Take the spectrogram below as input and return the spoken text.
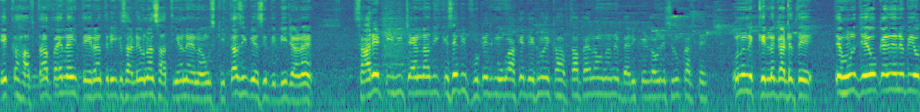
ਇੱਕ ਹਫਤਾ ਪਹਿਲਾਂ ਹੀ 13 ਤਰੀਕ ਸਾਡੇ ਉਹਨਾਂ ਸਾਥੀਆਂ ਨੇ ਅਨਾਉਂਸ ਕੀਤਾ ਸੀ ਵੀ ਅਸੀਂ ਦਿੱਲੀ ਜਾਣਾ ਹੈ। ਸਾਰੇ ਟੀਵੀ ਚੈਨਲਾਂ ਦੀ ਕਿਸੇ ਦੀ ਫੁਟੇਜ ਮੰਗਵਾ ਕੇ ਦੇਖ ਲਓ, ਇੱਕ ਹਫਤਾ ਪਹਿਲਾਂ ਉਹਨਾਂ ਨੇ ਬੈਰੀਕੇਡ ਲਾਉਣੇ ਸ਼ੁਰੂ ਕਰਤੇ, ਉਹਨਾਂ ਨੇ ਕਿੱਲ ਗੱਡ ਤੇ। ਤੇ ਹੁਣ ਜੇ ਉਹ ਕਹਿੰਦੇ ਨੇ ਵੀ ਉਹ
